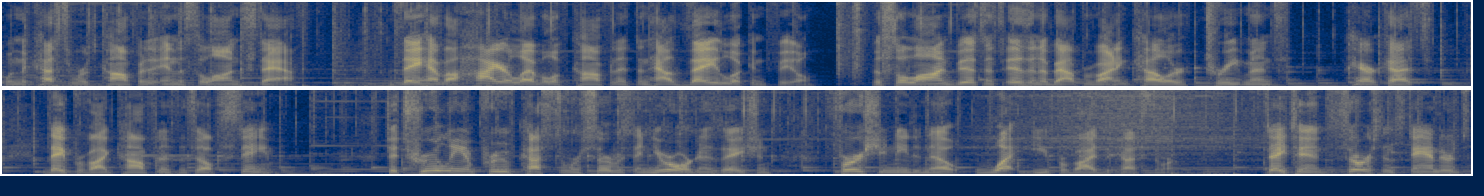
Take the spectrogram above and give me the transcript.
when the customer is confident in the salon staff. They have a higher level of confidence in how they look and feel. The salon business isn't about providing color, treatments, haircuts. They provide confidence and self-esteem. To truly improve customer service in your organization, first you need to know what you provide the customer. Stay tuned. Service and standards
